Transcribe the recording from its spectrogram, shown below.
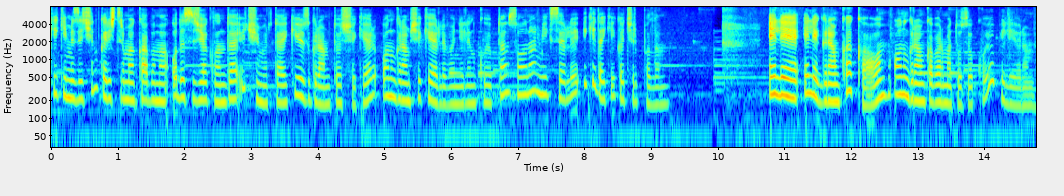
Kekimiz için karıştırma kabıma oda sıcaklığında 3 yumurta, 200 gram toz şeker, 10 gram şekerli vanilin koyuptan sonra mikserle 2 dakika çırpalım. 50, 50 gram kakao, 10 gram kabarma tozu koyup biliyorum.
